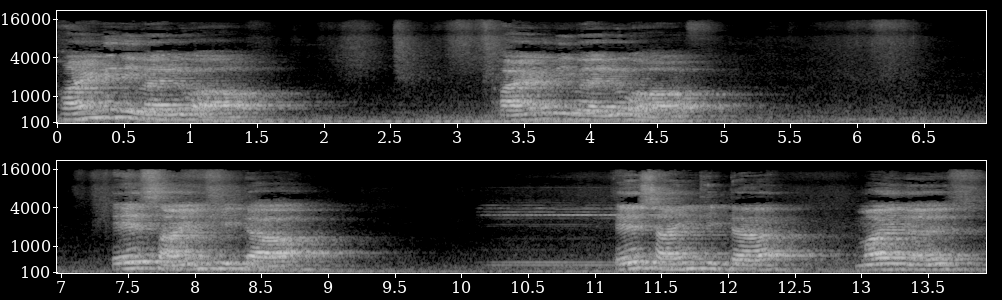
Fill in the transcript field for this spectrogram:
find the value of A sin theta minus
